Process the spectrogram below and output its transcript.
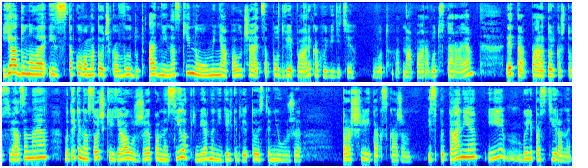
Я думала, из такого моточка выйдут одни носки, но у меня получается по две пары, как вы видите, вот одна пара, вот вторая. Это пара только что связанная. Вот эти носочки я уже поносила примерно недельки две. То есть они уже прошли, так скажем, испытания и были постираны.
